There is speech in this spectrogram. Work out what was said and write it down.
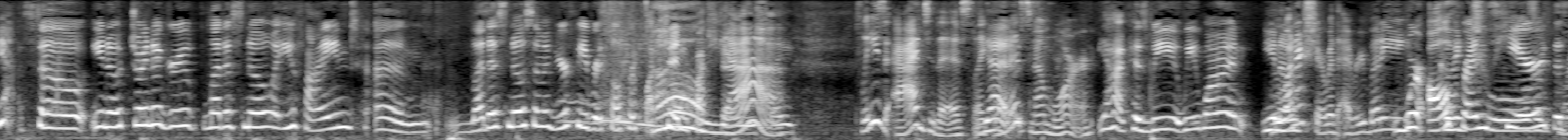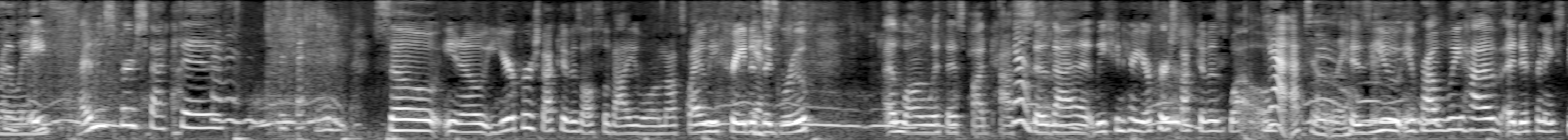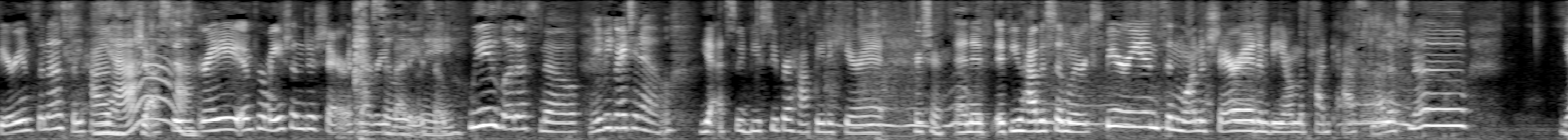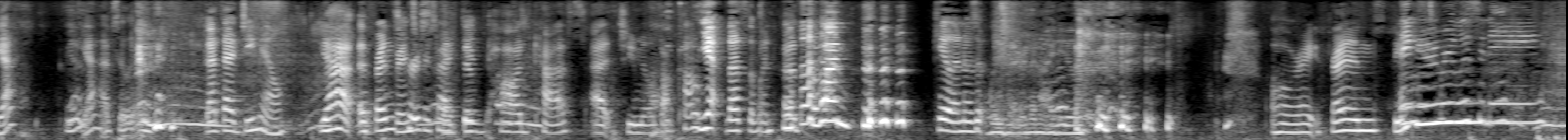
yeah, so you know, join a group. Let us know what you find. Um, let us know some of your favorite self reflection Oh, questions. yeah. Like, please add to this. Like, let Yes. us know more. yeah, because we we want you we know want to share with everybody. we're all friends here. This growing. is a friend's perspective. Friend perspective. So, you know, your perspective is also valuable, and that's why we created Yes. the group along with this podcast Yeah. so that we can hear your perspective as well. Yeah, absolutely. Because you, you probably have a different experience than us and have Yeah. just as great information to share with everybody. So please let us know. It'd be great to know. Yes, we'd be super happy to hear it. For sure. And if, if you have a similar experience and want to share it and be on the podcast, let us know. Yeah. Yeah. Yeah, absolutely. Got that Gmail. Yeah, a friend's, Friend's perspective, Perspective. podcast at gmail.com. Yep, that's the one. That's the one. Kayla knows it way better than I do. All right, friends. Thank Thanks you. for listening.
